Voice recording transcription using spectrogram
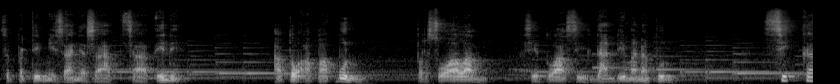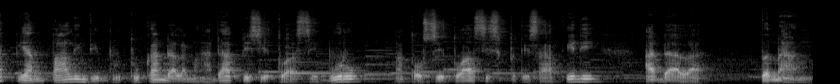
seperti misalnya saat-saat ini, atau apa pun persoalan, situasi, dan di mana pun. Sikap yang paling dibutuhkan dalam menghadapi situasi buruk atau situasi seperti saat ini adalah tenang.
